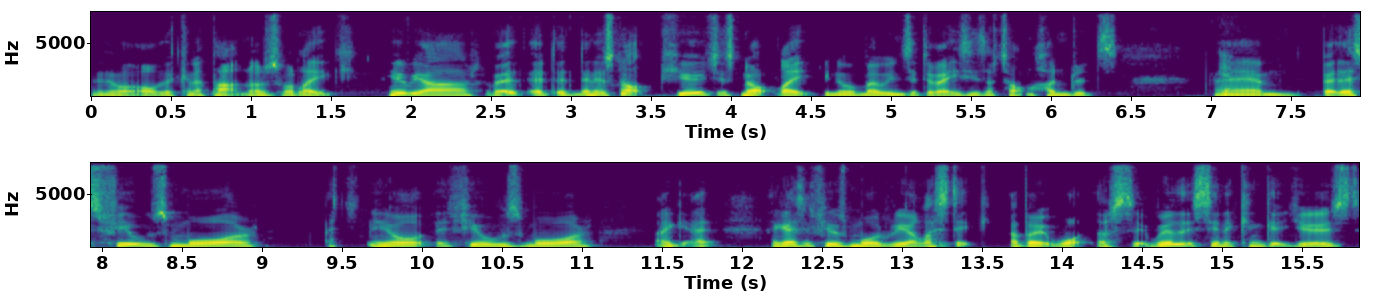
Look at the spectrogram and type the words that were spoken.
you know, all the kind of partners were like, "Here we are," it, it, and it's not huge. It's not like you know millions of devices. They're talking hundreds. Yeah. Um, but this feels more, you know, it feels more. I, gue- I guess it feels more realistic about what they're where they're saying it can get used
